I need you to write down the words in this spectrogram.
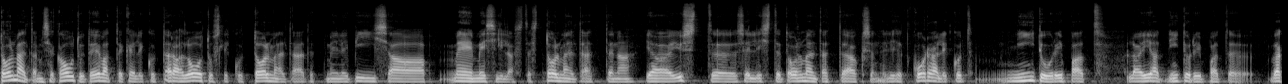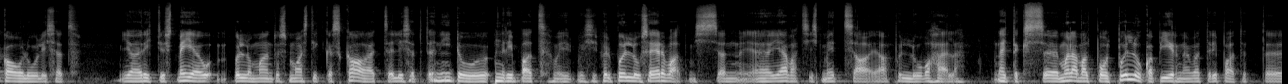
tolmeldamise kaudu teevad tegelikult ära looduslikud tolmeldajad, et meil ei piisa meemesilastest tolmeldajatena ja just selliste tolmeldajate jaoks on sellised korralikud niiduribad, laiad niiduribad väga olulised ja eriti just meie põllumajandusmaastikas ka, et sellised niiduribad või, või siis veel põlluservad, mis on, jäävad siis metsa ja põllu vahele. näiteks äh, mõlemalt poolt põlluga piirnevad ribad, et äh,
